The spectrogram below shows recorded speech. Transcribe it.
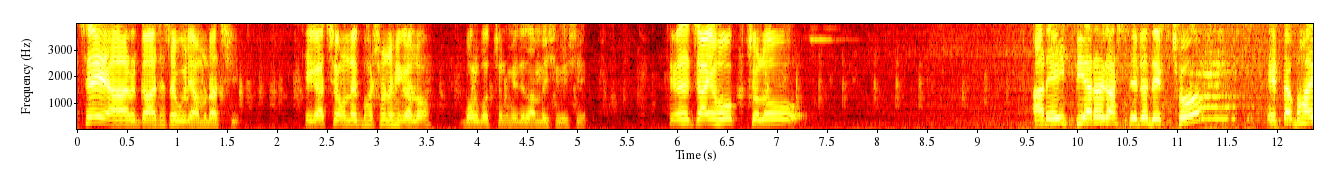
আছে আর গাছ আছে বলি আমরা আছি। ঠিক আছে, অনেক ভাষণ হয়ে গেল। বল বচ্চন, মেয়ে দিলাম বেশি বেশি। ঠিক আছে, যাই হোক, চলো। আর এই পেয়ারার গাছ যেটা দেখছ, এটা ভাই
